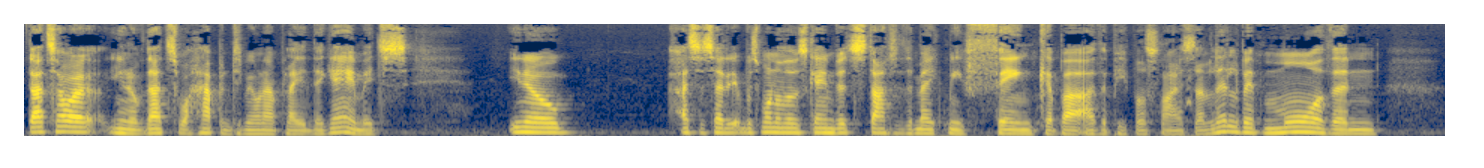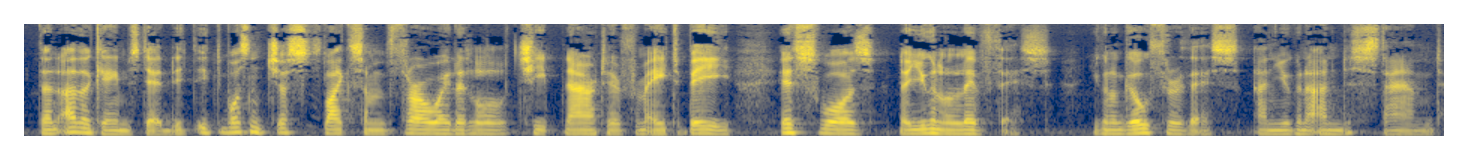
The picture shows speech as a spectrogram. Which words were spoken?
that's how I, you know, that's what happened to me when I played the game. It's, you know, as I said, it was one of those games that started to make me think about other people's lives a little bit more than than other games did. It, it wasn't just like some throwaway little cheap narrative from A to B. This was, no, you're going to live this. You're going to go through this, and you're going to understand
